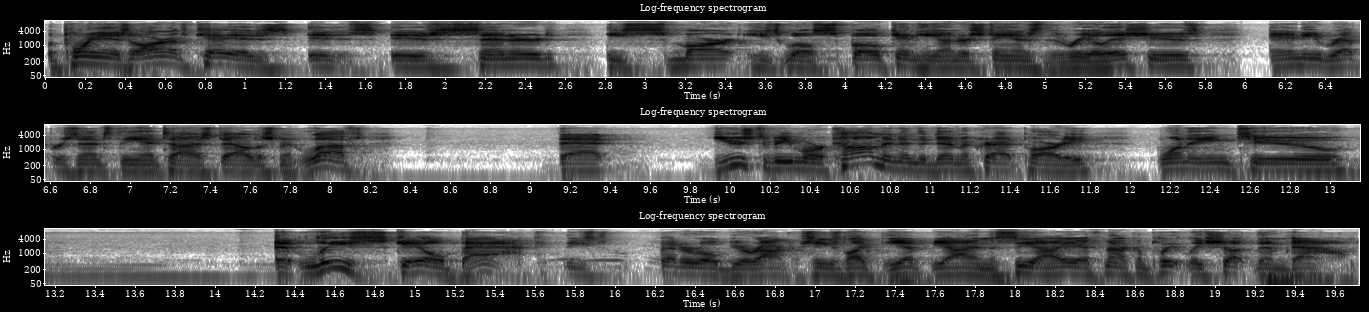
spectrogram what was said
the point is, RFK is is is centered. He's smart. He's well spoken. He understands the real issues, and he represents the anti-establishment left that used to be more common in the Democrat Party, wanting to at least scale back these federal bureaucracies like the FBI and the CIA, if not completely shut them down.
